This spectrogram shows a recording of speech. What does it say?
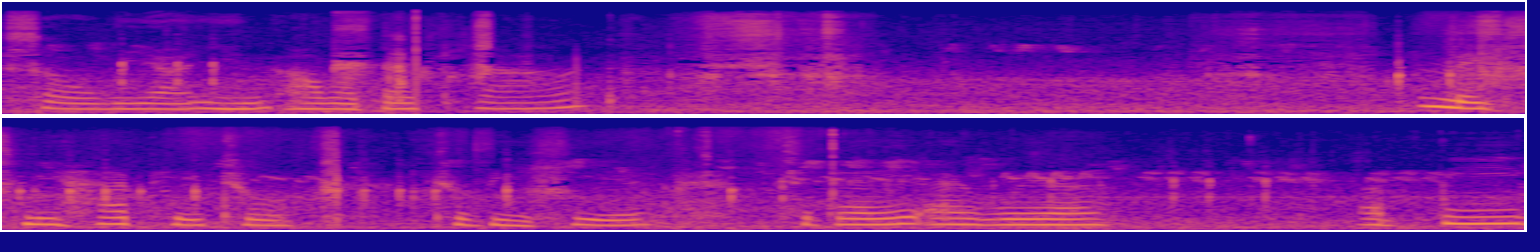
so we are in our backyard. It makes me happy to to be here. Today I wear a big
